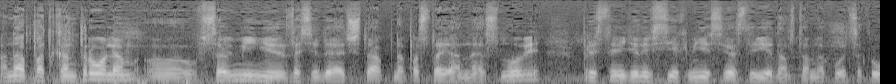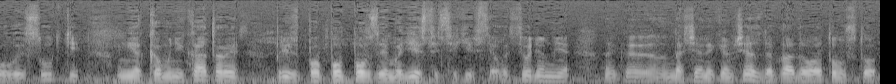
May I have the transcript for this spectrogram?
Она под контролем. Э, В Совмине заседает штаб на постоянной основе. Представители всех министерств и ведомств там находятся круглые сутки. Они как коммуникаторы при- по, по, по взаимодействию всех и всех. Вот сегодня мне э, начальник МЧС докладывал о том, что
